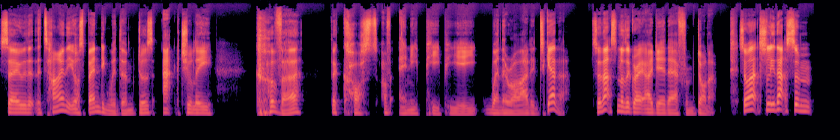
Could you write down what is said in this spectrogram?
so that the time that you're spending with them does actually cover the costs of any PPE when they're all added together. So that's another great idea there from Donna. So actually, that's some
